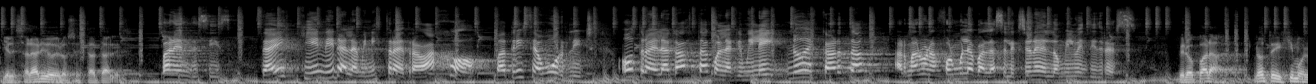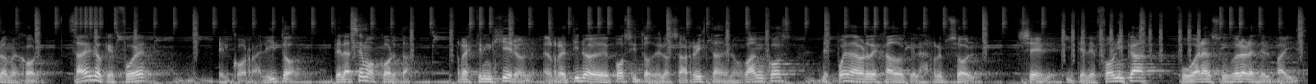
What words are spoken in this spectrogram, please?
y el salario de los estatales. Paréntesis, ¿sabés quién era la ministra de Trabajo? Patricia Burlich, otra de la casta con la que Milei no descarta armar una fórmula para las elecciones del 2023. Pero para, no te dijimos lo mejor. ¿Sabes lo que fue el corralito? Te la hacemos corta. Restringieron el retiro de depósitos de los arristas de los bancos después de haber dejado que las Repsol, Shell y Telefónica fugaran sus dólares del país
